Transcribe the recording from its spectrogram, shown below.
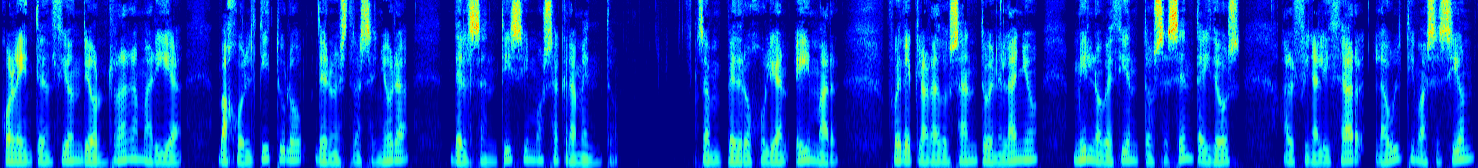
con la intención de honrar a María bajo el título de Nuestra Señora del Santísimo Sacramento. San Pedro Julián Eymar fue declarado santo en el año 1962 al finalizar la última sesión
